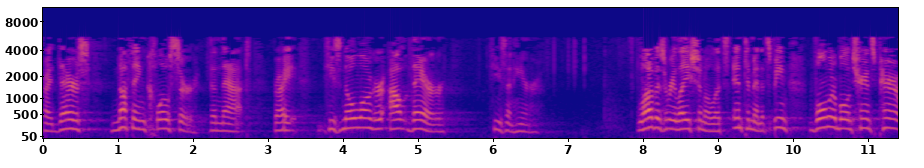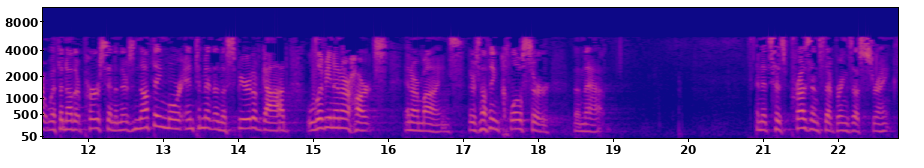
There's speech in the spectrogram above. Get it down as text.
Right? There's nothing closer than that. Right? He's no longer out there. He's in here. Love is relational. It's intimate. It's being vulnerable and transparent with another person. And there's nothing more intimate than the Spirit of God living in our hearts and our minds. There's nothing closer than that. And it's His presence that brings us strength.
